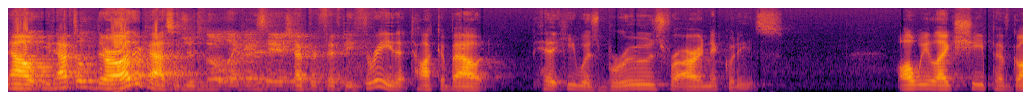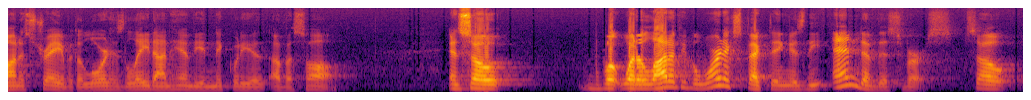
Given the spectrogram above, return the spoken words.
Now, you'd have to, there are other passages, though, like Isaiah chapter 53, that talk about he was bruised for our iniquities. All we like sheep have gone astray, but the Lord has laid on him the iniquity of us all. And so, but what a lot of people weren't expecting is the end of this verse. So,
